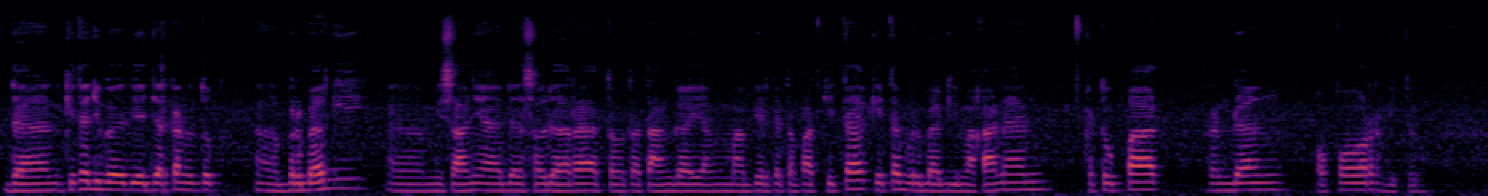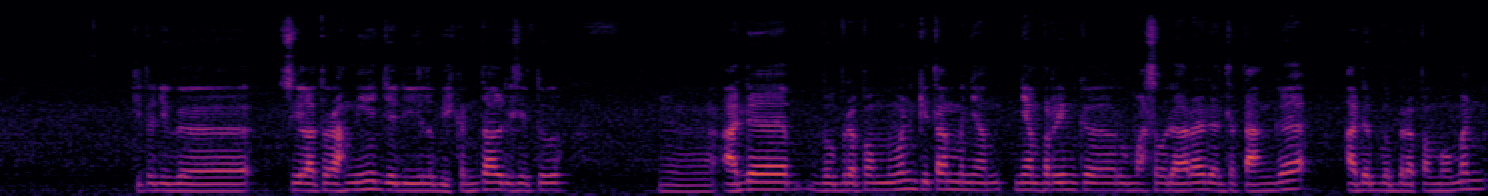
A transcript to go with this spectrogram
dan kita juga diajarkan untuk uh, berbagi. Uh, misalnya ada saudara atau tetangga yang mampir ke tempat kita kita berbagi makanan ketupat rendang opor gitu. Kita juga silaturahmi jadi lebih kental di situ. Uh, ada beberapa momen kita menyamperin ke rumah saudara dan tetangga. Ada beberapa momen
